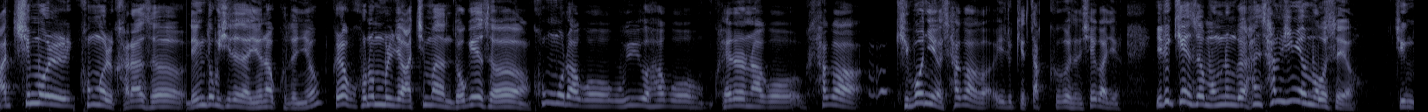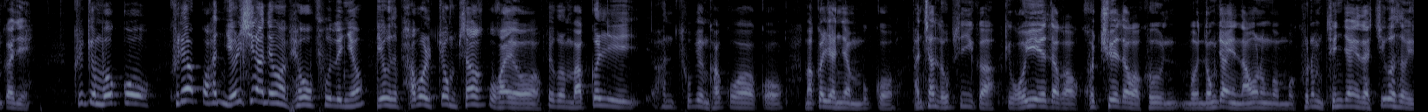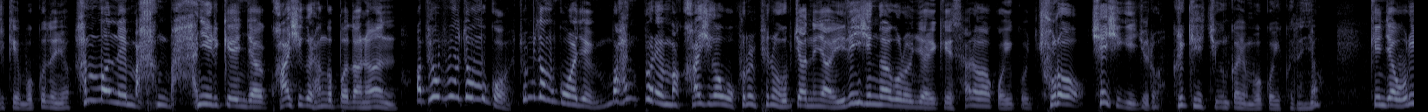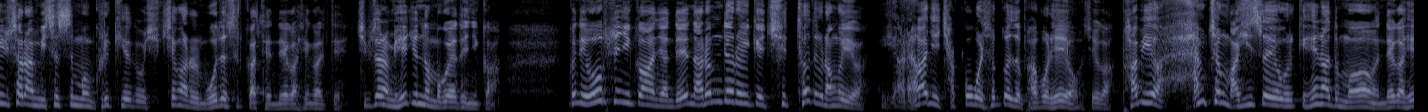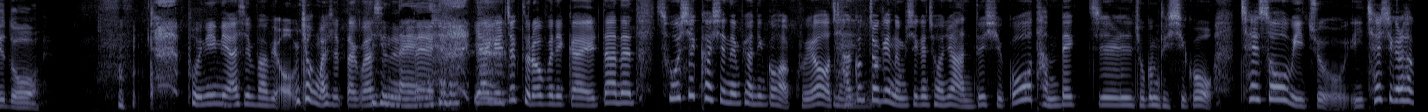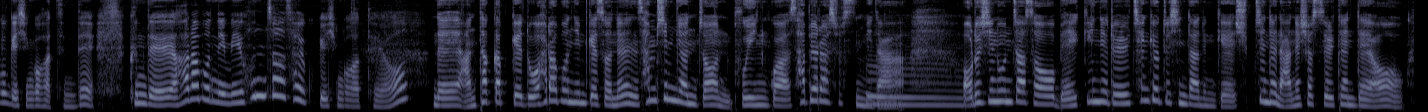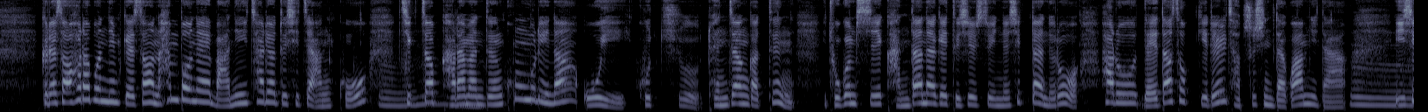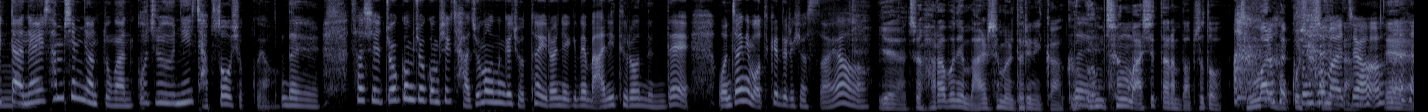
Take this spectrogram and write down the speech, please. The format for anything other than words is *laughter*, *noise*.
아침을 콩을 갈아서 냉동실에다 넣어놨거든요. 그래갖고 그런 물 아침마다 녹여서 콩물하고 우유하고 계란하고 사과 기본이요 사과가. 이렇게 딱 그것은 세 가지. 이렇게 해서 먹는 거 한 30년 먹었어요 지금까지 그렇게 먹고 그래갖고 한 10시나 되면 배고프거든요. 여기서 밥을 좀 싸갖고 가요. 그리고 막걸리 한 두 병 갖고 와갖고 막걸리 한 잔 먹고 반찬도 없으니까 오이에다가 고추에다가 그 뭐 농장에 나오는 거 뭐 그럼 된장에다 찍어서 이렇게 먹거든요. 한 번에 막 많이 이렇게 이제 과식을 한 것보다는 아 배고프면 또 먹고 좀 이따 먹고 가지 뭐 한 번에 막 과식하고 그럴 필요는 없지 않느냐 이런 생각으로 이제 이렇게 살아가고 있고 주로 채식 위주로 그렇게 지금까지 먹고 있거든요. 그 이제 우리 집사람이 있었으면 그렇게 해도 식생활을 못했을 것 같아 내가 생각할 때. 집사람이 해준 놈 먹어야 되니까. 근데 없으니까 이제 내 나름대로 이렇게 터득을 거예요. 여러 가지 작곡을 섞어서 밥을 해요 제가. 밥이 엄청 맛있어요 그렇게 해놔도 뭐 내가 해도 *laughs* 본인이 하신 밥이 엄청 맛있다고 하시는데 네. *laughs* 이야기를 쭉 들어보니까 일단은 소식하시는 편인 것 같고요. 네. 자극적인 음식은 전혀 안 드시고 단백질 조금 드시고 채소 위주 이 채식을 하고 계신 것 같은데 근데 할아버님이 혼자 살고 계신 것 같아요. 네, 안타깝게도 할아버님께서는 30년 전 부인과 사별하셨습니다. 음... 어르신 혼자서 매 끼니를 챙겨 드신다는 게 쉽지는 않으셨을 텐데요. 그래서 할아버님께서는 한 번에 많이 차려 드시지 않고 음. 직접 갈아 만든 콩물이나 오이, 고추, 된장 같은 조금씩 간단하게 드실 수 있는 식단으로 하루 네다섯 끼를 잡수신다고 합니다. 음. 이 식단을 30년 동안 꾸준히 잡숴오셨고요. 네. 사실 조금 조금씩 자주 먹는 게 좋다 이런 얘기는 많이 들었는데 원장님 어떻게 들으셨어요? 예, 저 할아버님 말씀을 들으니까 그 네. 엄청 맛있다는 밥 저도 정말 먹고 *laughs* 싶습니다. 궁금하죠. 예.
